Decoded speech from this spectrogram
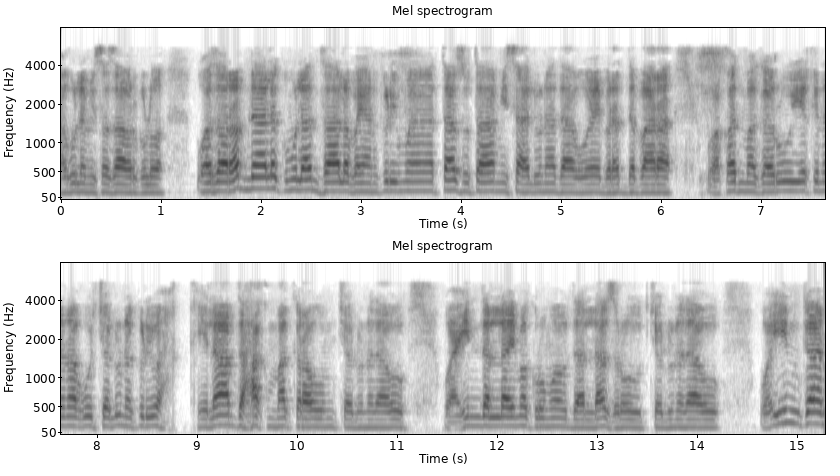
هغه لمې سزا ور کړو وضربنا لكم الامثال بیان کړو ما تاسو ته مثالونه دا و عبرت د پاره وقد مکروا یقینا غو چلونه کړو خلاف د حق مکرهم چلونه دا و عند الله مکرهم او د الله سره چلونه دا و وان کان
